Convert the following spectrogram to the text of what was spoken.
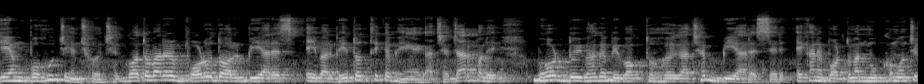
গেম বহু চেঞ্জ হয়েছে। গতবারের বড় দল বিআরএস এইবার ভিতর থেকে ভেঙে গেছে, যার ফলে ভোট দুই ভাগে বিভক্ত হয়ে গেছে বিআরএসের এখানে বর্তমান মুখ্যমন্ত্রী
